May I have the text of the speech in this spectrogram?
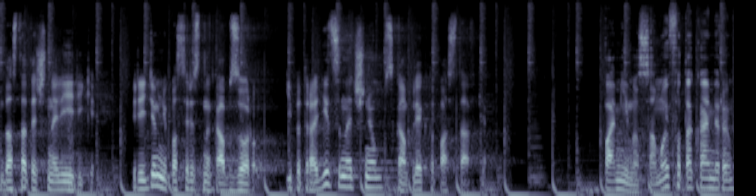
достаточно лирики. Перейдем непосредственно к обзору и по традиции начнем с комплекта поставки. Помимо самой фотокамеры,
